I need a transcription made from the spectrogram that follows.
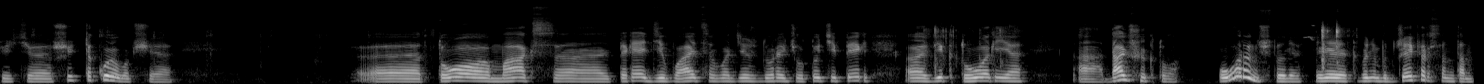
То есть, э, что это такое вообще? Э, то Макс э, переодевается в одежду Рэйчел, то теперь Виктория. А дальше кто? Уоррен, что ли? Или какой-нибудь Джефферсон там?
